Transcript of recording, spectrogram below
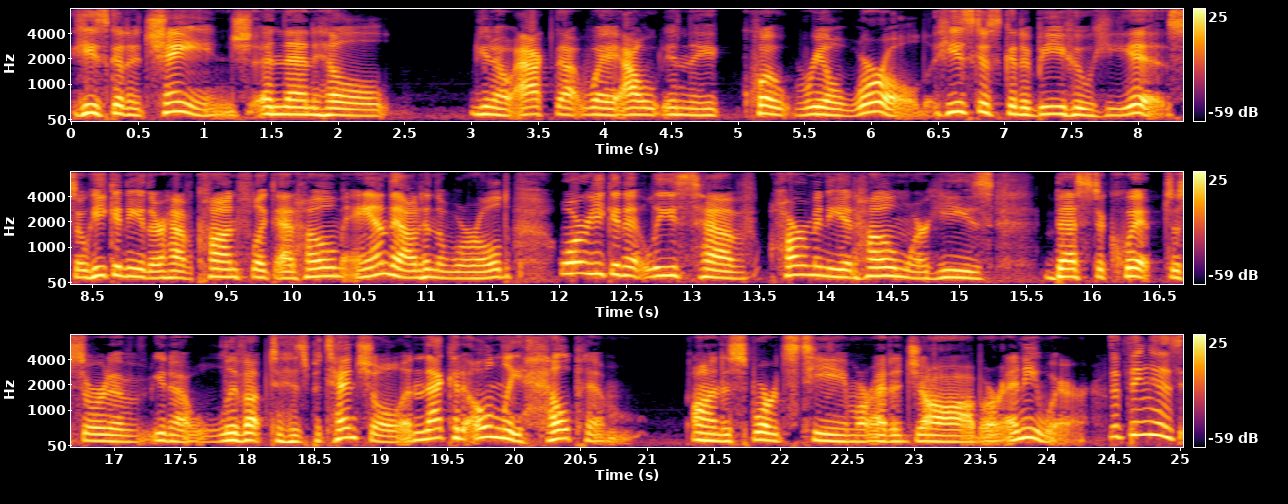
he's going to change and then he'll, you know, act that way out in the quote real world. He's just going to be who he is. So he can either have conflict at home and out in the world, or he can at least have harmony at home where he's best equipped to sort of, you know, live up to his potential. And that could only help him on a sports team or at a job or anywhere. The thing is,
